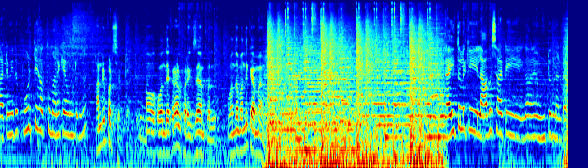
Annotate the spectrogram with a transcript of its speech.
వాటి మీద పూర్తి హక్కు మనకే ఉంటుందా? హండ్రెడ్ పర్సెంట్ ఒక వంద ఎకరాలు ఫర్ ఎగ్జాంపుల్ వంద మందికి అమ్మాము రైతులకి లాభసాటిగానే ఉంటుందంటారు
